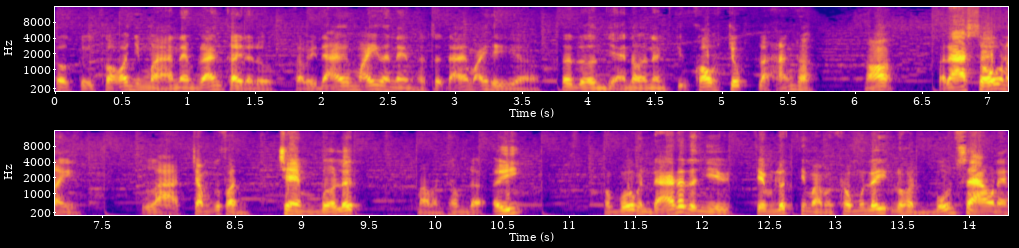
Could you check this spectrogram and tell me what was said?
cực kỳ khó, nhưng mà anh em ráng cày là được. Tại vì đá cái máy anh em thật sự đá cái máy thì ờ, nó rất đơn giản thôi, anh em chịu khó một chút là thắng thôi. Đó, và đa số này là trong cái phần Chamber League mà mình không để ý. Hôm bố mình đá rất là nhiều Chamber League nhưng mà mình không lấy đội hình 4 sao nè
